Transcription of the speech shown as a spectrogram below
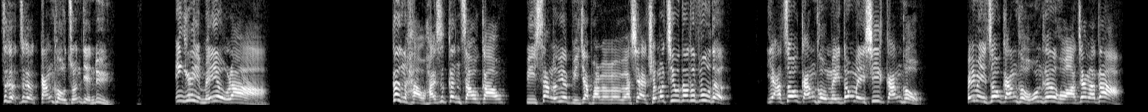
这个这个港口准点率？应该也没有啦。更好还是更糟糕？比上个月比较，啪啪啪啪下来，全部几乎都是负的。亚洲港口、美东、美西港口、北美洲港口、温哥华、加拿大，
